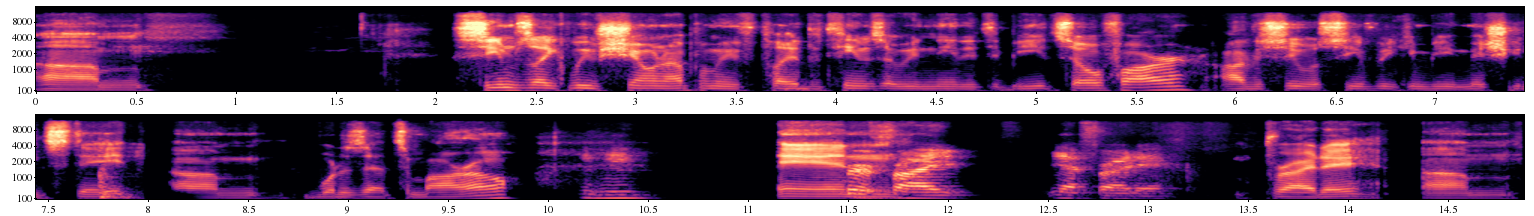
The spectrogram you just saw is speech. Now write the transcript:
Um, seems like we've shown up and we've played the teams that we needed to beat so far. Obviously, we'll see if we can beat Michigan State. Um, what is that tomorrow? Mm-hmm. And For Friday, yeah, Friday. Friday. Um,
